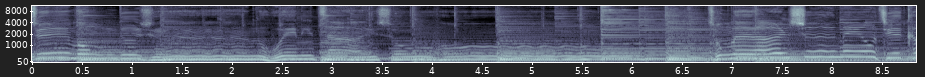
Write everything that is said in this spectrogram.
追梦的人为你在守候，从来爱是没有借口，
